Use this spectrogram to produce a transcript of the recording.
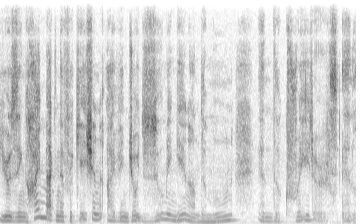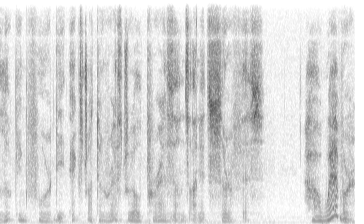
Using high magnification, I've enjoyed zooming in on the moon and the craters and looking for the extraterrestrial presence on its surface. However,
